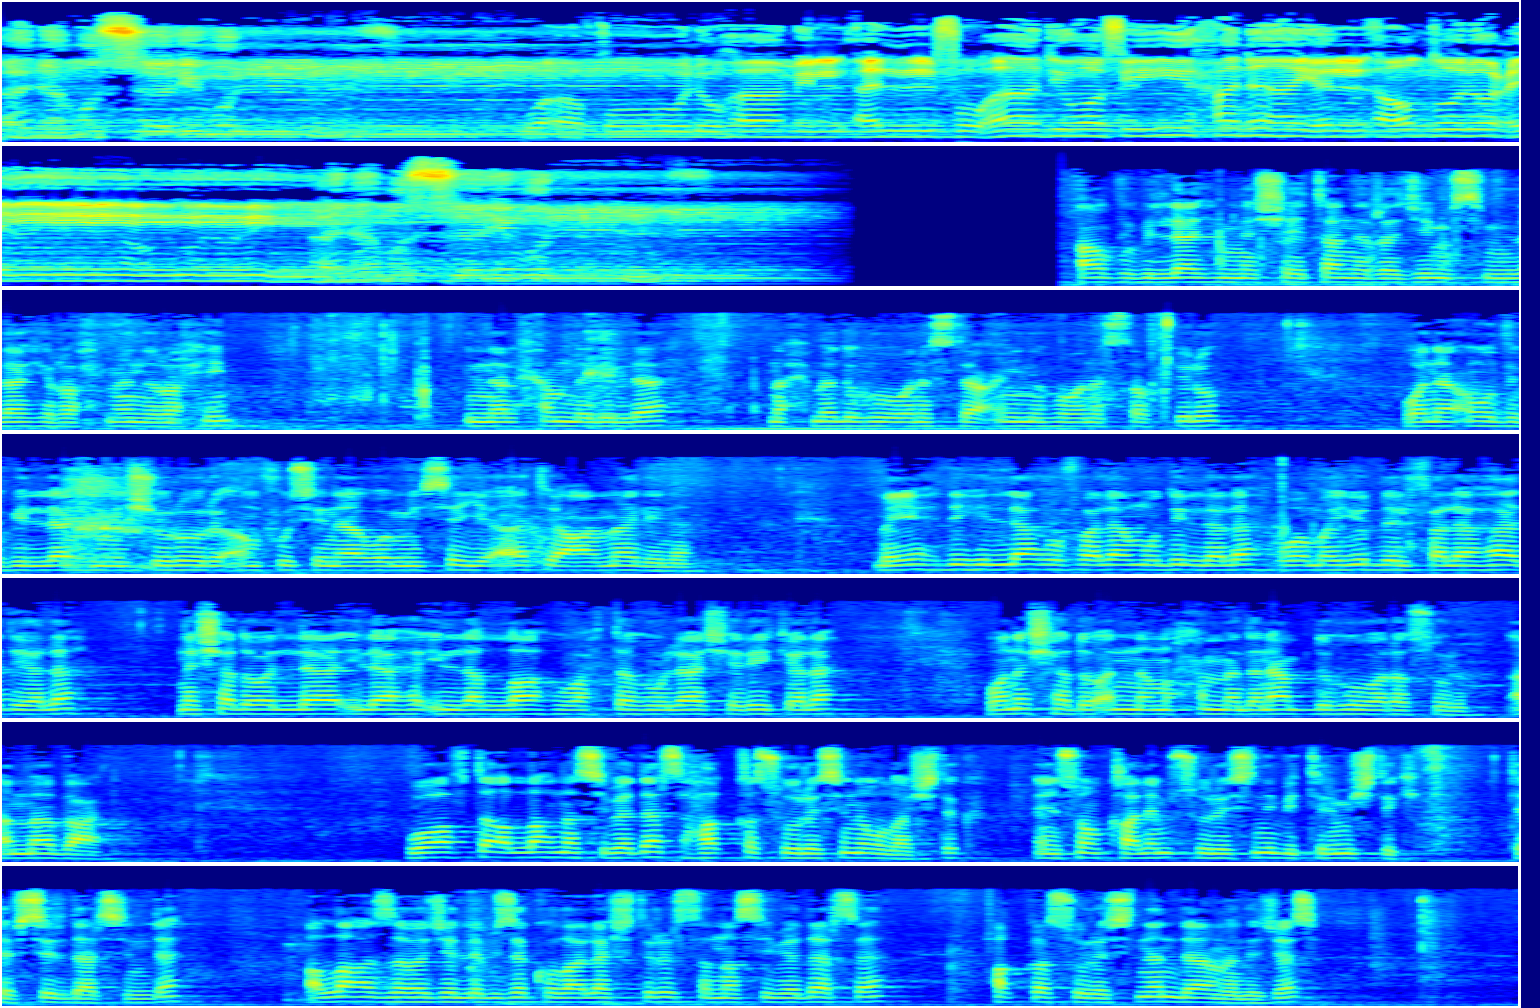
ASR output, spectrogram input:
أنا مسلم. وأقولها ملء الفؤاد وفي حنايا الأضلع أنا مسلم. أعوذ بالله من الشيطان الرجيم. بسم الله الرحمن الرحيم. إن الحمد لله نحمده ونستعينه ونستغفره ونعوذ بالله من شرور أنفسنا ومن سيئات أعمالنا. من يهده الله فلا مضل له ومن يضلل فلا هادي له نشهد أن لا إله إلا الله وحده لا شريك له ونشهد أن محمدا عبده ورسوله أما بعد Bu hafta Allah nasip ederse Hakka suresine ulaştık. En son Kalem suresini bitirmiştik tefsir dersinde. Allah Azze ve Celle bize kolaylaştırırsa, nasip ederse Hakka suresinden devam edeceğiz.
